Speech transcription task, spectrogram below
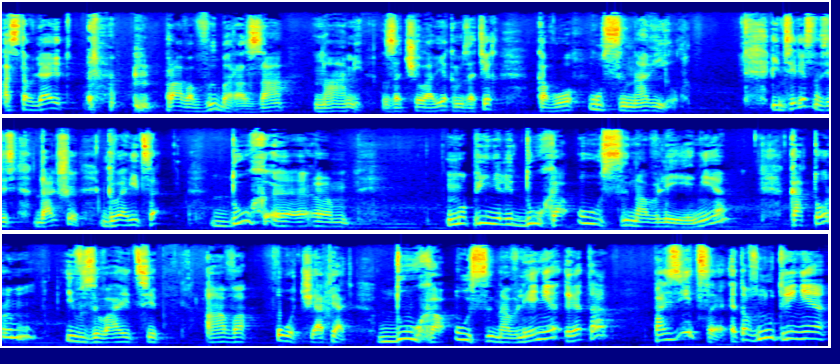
оставляет право выбора за нами, за человеком, за тех, кого усыновил. Интересно здесь дальше говорится, дух, э, эм, но приняли духа усыновления, которым и взываете Ава Отче. Опять, духа усыновления – это позиция, это внутреннее,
